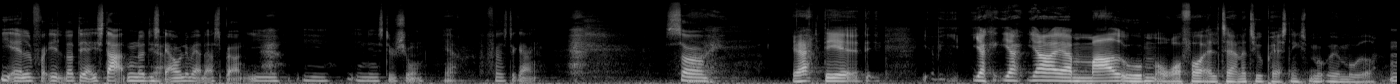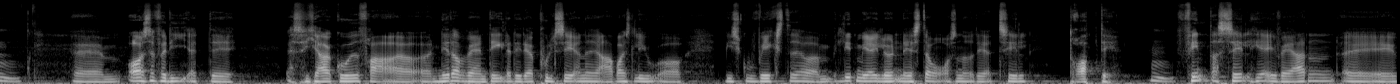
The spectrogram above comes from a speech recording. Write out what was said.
i alle forældre der i starten, når de ja. skal aflevere deres børn i, i, i en institution ja. for første gang. Så... Nej. Ja, det. Det, jeg, jeg, jeg er meget åben over for alternative pasningsmåder. Mm. Øhm, også fordi, at øh, altså, jeg er gået fra at, at netop være en del af det der pulserende arbejdsliv, og vi skulle vækste og lidt mere i løn næste år og sådan noget der, til drop det. Hmm. Find dig selv her i verden. Øh,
